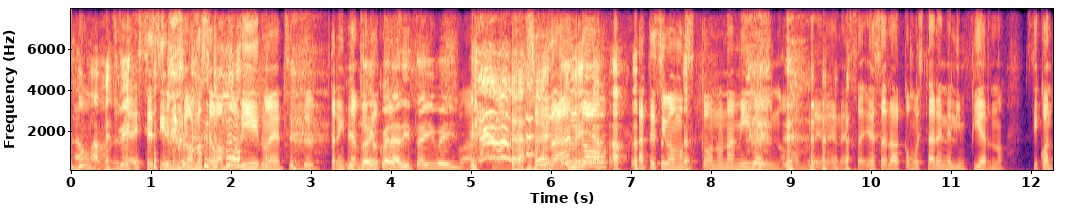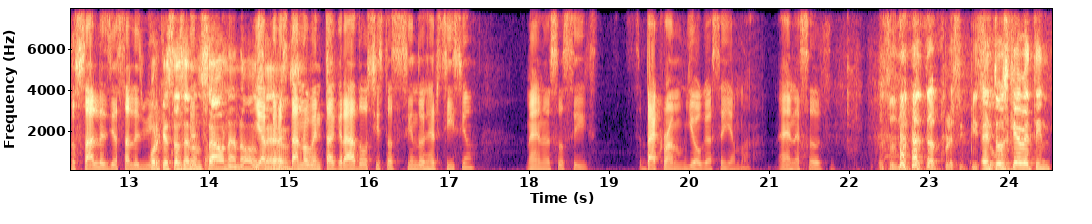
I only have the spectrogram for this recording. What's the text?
no mames, sea, Ahí güey. se siente que uno se va a morir, man. Y 30 todo minutos. encueradito ahí, güey. Sudando. Antes íbamos con un amigo y no, hombre, man, eso, eso era como estar en el infierno. Si cuando sales, ya sales bien. Porque estás en un sauna, ¿no? O ya, sea, pero está a 90 grados si estás haciendo ejercicio. Man, eso sí. Background yoga se llama. Man, eso es- Eso es meterte al precipicio. Entonces, güey. ¿qué, Betín?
